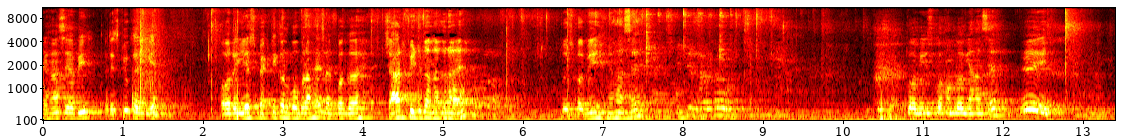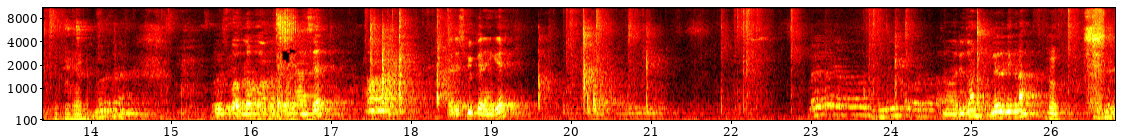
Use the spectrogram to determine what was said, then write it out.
यहाँ से अभी रेस्क्यू करेंगे और ये स्पेक्टिकल कोबरा है लगभग चार फीट का लग रहा है तो इसको अभी यहाँ से तो अभी इसको हम लोग यहाँ से तो इसको हम लोग यहाँ से रेस्क्यू करेंगे मेरे दिख रहा चल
